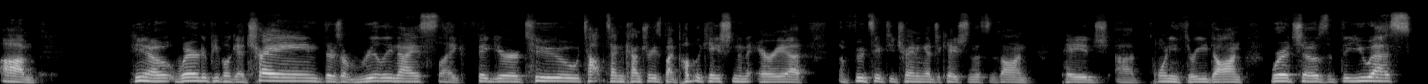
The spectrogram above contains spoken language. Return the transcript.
Um, you know where do people get trained? There's a really nice like figure two top 10 countries by publication in the area of food safety training education. This is on page uh, 23 Don where it shows that the us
